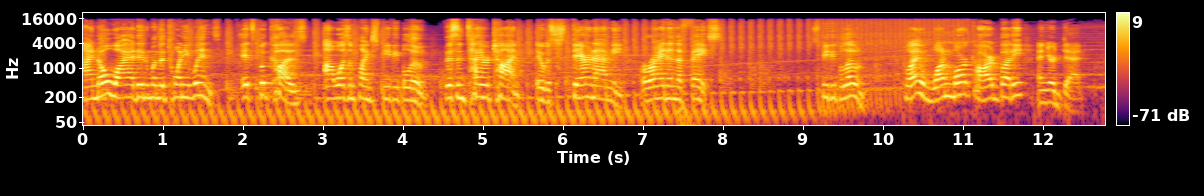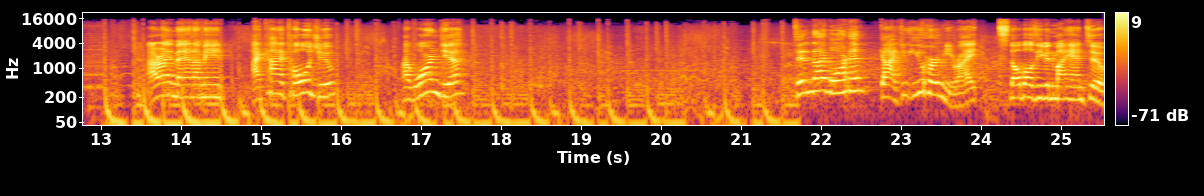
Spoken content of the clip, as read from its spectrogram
I know why I didn't win the 20 wins. It's because I wasn't playing Speedy Balloon. This entire time, it was staring at me right in the face. Speedy Balloon, play one more card, buddy, and you're dead. All right, man, I mean, I kind of told you. I warned you. Didn't I warn him? Guys, you, you heard me, right? Snowball's even in my hand, too.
